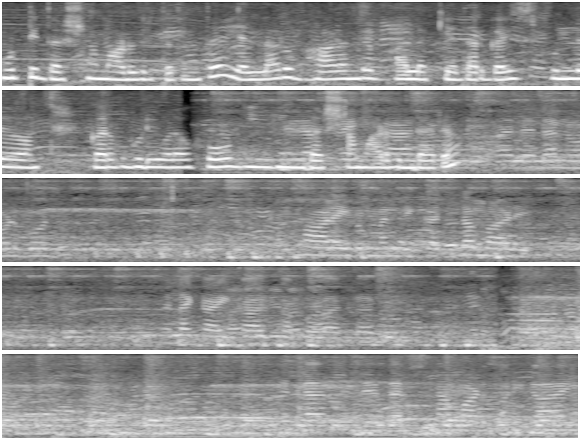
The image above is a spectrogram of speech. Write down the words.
ಮುಟ್ಟಿ ದರ್ಶನ ಮಾಡೋದಿರ್ತದಂತೆ. ಎಲ್ಲರೂ ಭಾಳ ಅಂದ್ರೆ ಭಾಳ ಲಕ್ಕಿ ಅದಾರ ಗೈಸ್ ಫುಲ್ ಗರ್ಭಗುಡಿ ಒಳಗೆ ಹೋಗಿ ಹಿಂಗೆ ದರ್ಶನ ಮಾಡಿ ಬಂದಾರ. ದರ್ಶನ ಮಾಡ್ಕೊರಿ ಗಾಯಿ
